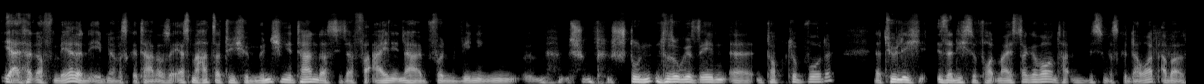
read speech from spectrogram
Ja, es hat auf mehreren Ebenen was getan. Also erstmal hat es natürlich für München getan, dass dieser Verein innerhalb von wenigen äh, Stunden so gesehen äh, ein Top-Club wurde. Natürlich ist er nicht sofort Meister geworden, hat ein bisschen was gedauert, aber.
